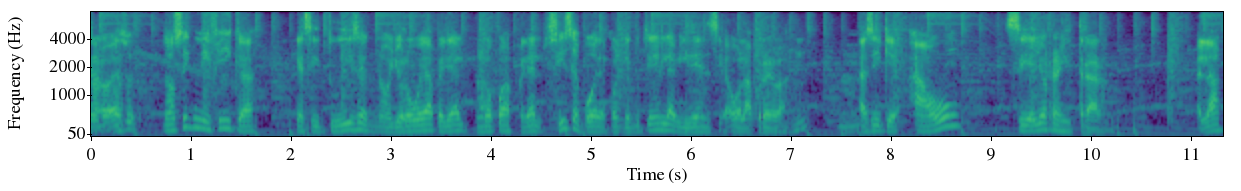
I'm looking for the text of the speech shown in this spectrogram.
pero eso no significa que si tú dices, no, yo lo voy a pelear, no lo puedas pelear. Sí se puede, porque tú tienes la evidencia o la prueba. Así que aún si ellos registraran, ¿verdad?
